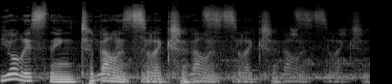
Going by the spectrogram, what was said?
You're listening to You're Balance Selection. Balance Selection. Balance Selection.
